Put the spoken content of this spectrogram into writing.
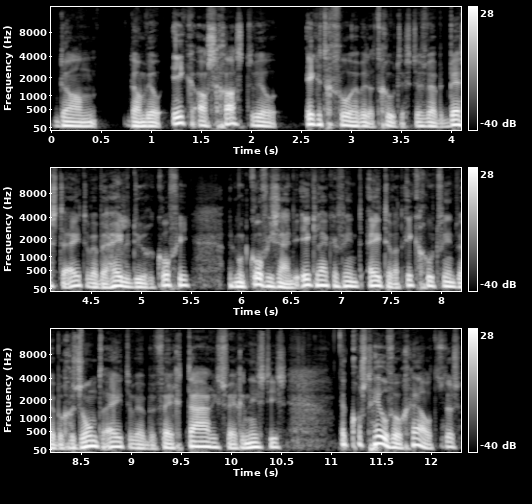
dan, dan wil ik als gast wil ik het gevoel hebben dat het goed is. Dus we hebben het beste eten, we hebben hele dure koffie. Het moet koffie zijn die ik lekker vind, eten wat ik goed vind. We hebben gezond eten, we hebben vegetarisch, veganistisch. Dat kost heel veel geld. Dus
